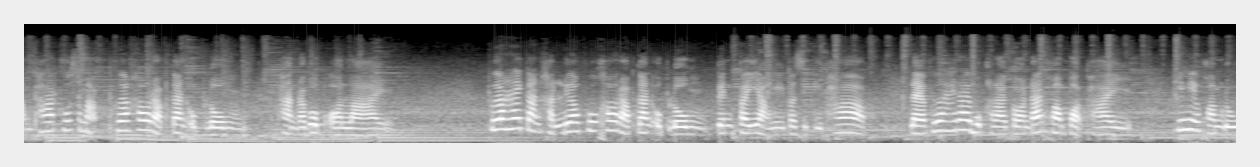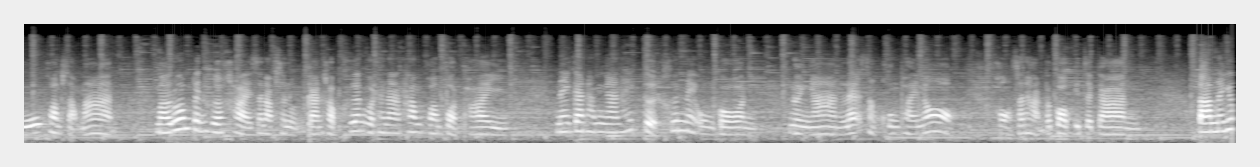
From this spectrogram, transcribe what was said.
สัมภาษณ์ผู้สมัครเพื่อเข้ารับการอบรม ผ่านระบบออนไลน์ เพื่อให้การคัดเลือกผู้เข้ารับการอบรม เป็นไปอย่างมีประสิทธิภาพ และเพื่อให้ได้บุคลากรด้านความปลอดภัย ที่มีความรู้ความสามารถ มาร่วมเป็นเครือข่ายสนับสนุนการขับเคลื่อนวัฒนธรรมความปลอดภัย ในการทำงานให้เกิดขึ้นในองค์กร หน่วยงาน และสังคมภายนอก ของสถานประกอบกิจการ ตามนโย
